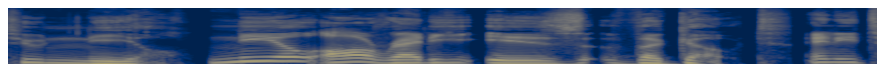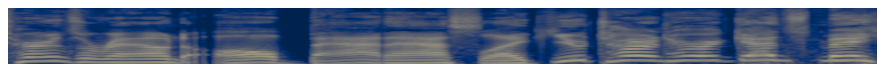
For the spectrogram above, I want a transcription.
to Neel. Neel already is the goat, and he turns around all badass like, You turned her against me!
